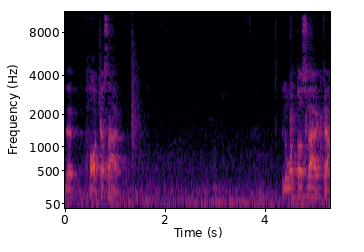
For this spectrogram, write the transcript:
Det hakar så här. Låt oss verka.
